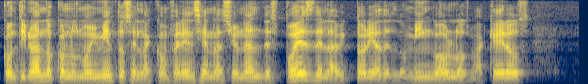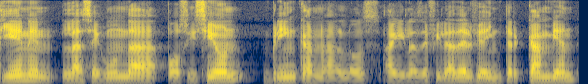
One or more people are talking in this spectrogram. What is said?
Continuando con los movimientos en la conferencia nacional, después de la victoria del domingo, los Vaqueros tienen la segunda posición, brincan a los Águilas de Filadelfia, intercambian.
